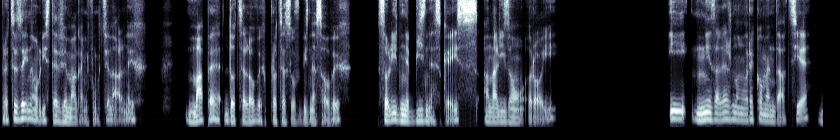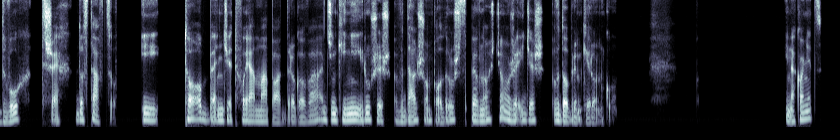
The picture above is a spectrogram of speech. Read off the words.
precyzyjną listę wymagań funkcjonalnych, mapę docelowych procesów biznesowych, solidny business case z analizą ROI i niezależną rekomendację dwóch, trzech dostawców. I to będzie Twoja mapa drogowa, dzięki niej ruszysz w dalszą podróż z pewnością, że idziesz w dobrym kierunku. I na koniec,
